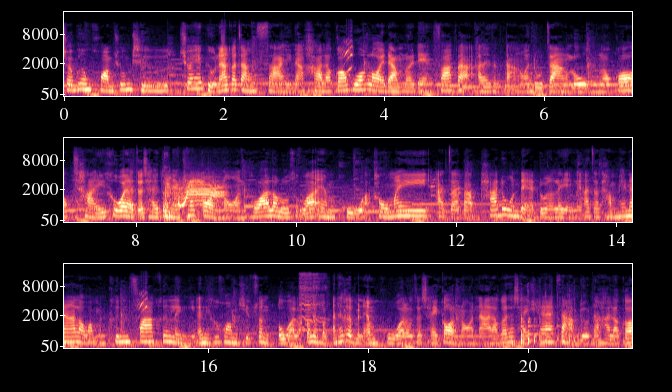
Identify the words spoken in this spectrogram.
ช่วยเพิ่มความชุ่มชื้น ช่วยให้ผิวหน้ากระจ่างใสนะคะ แล้วก็พวกรอยดำรอยแดงฝ้ากระอะไรต่างๆ มันดูจางลง แล้วก็ใช้คือว่าอยากจะใช้ตัวเนี้ยแค่ก่อนนอน เพราะว่าเรารู้สึกว่าแอมพูอะเขาไม่อาจจะแบบถ้าโดนแดดโดนอะไรอย่างเงี้ยอาจจะทำให้หน้าเราอะมันขึ้นฝ้าขึ้นอะไรอย่างงี้ อันนี้คือความคิดส่วนตัวแล้วก็เลยแบบอันถ้าเกิดเป็นแอมพูอะเราจะใช้ก่อนนอนนะเราก็จะใช้แค่3หยดนะคะ แล้วก็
